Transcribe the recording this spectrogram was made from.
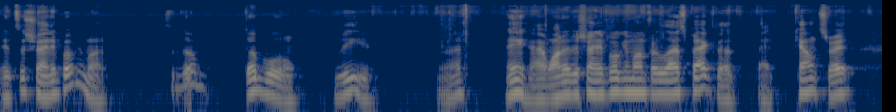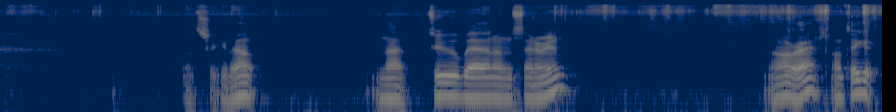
It's a shiny Pokemon. It's a dub double V. Right? Hey, I wanted a shiny Pokemon for the last pack. That that counts, right? Let's check it out. Not too bad on centering. Alright, I'll take it.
